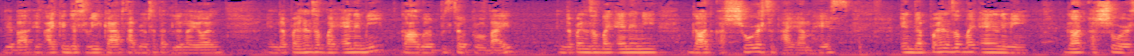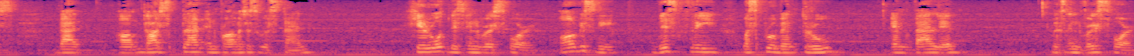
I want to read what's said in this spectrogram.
di ba? If I can just recap, sabi niya sa tatlo na yon, in the presence of my enemy, God will still provide. In the presence of my enemy, God assures that I am His. In the presence of my enemy, God assures that um, God's plan and promises will stand. He wrote this in verse 4. Obviously, this three was proven true and valid because in verse 4,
